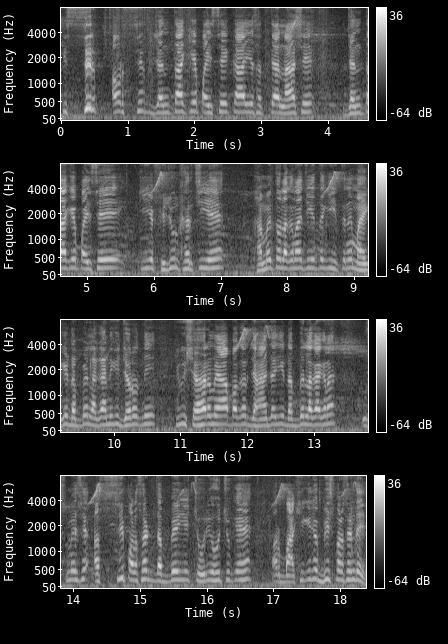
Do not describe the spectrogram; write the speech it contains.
कि सिर्फ़ और सिर्फ़ जनता के पैसे का ये सत्यानाश है। जनता के पैसे की ये फिजूल खर्ची है। हमें तो लगना चाहिए था कि इतने महँगे डब्बे लगाने की ज़रूरत नहीं, क्योंकि शहर में आप अगर जहाँ ये डब्बे लगाएँगे ना, उसमें से 80 परसेंट डब्बे ये चोरी हो चुके हैं और बाकी के जो 20 परसेंट है,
